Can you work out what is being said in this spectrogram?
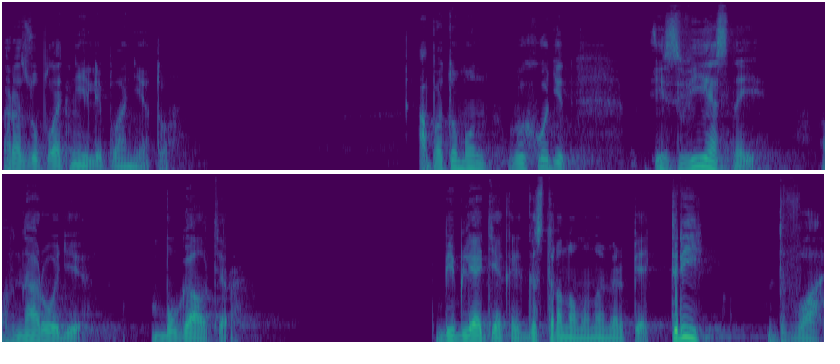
разуплотнили планету. А потом он выходит, известный в народе бухгалтер, библиотекарь, гастронома номер пять. Три, два.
